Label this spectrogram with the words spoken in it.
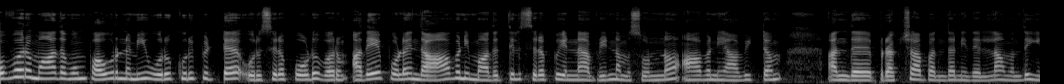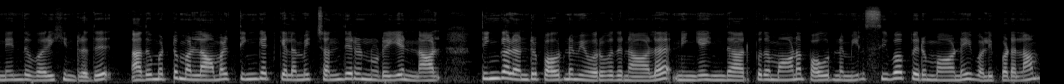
ஒவ்வொரு மாதமும் பௌர்ணமி ஒரு குறிப்பிட்ட ஒரு சிறப்போடு வரும். அதே போல் இந்த ஆவணி மாதத்தில் சிறப்பு என்ன அப்படின்னு நம்ம சொன்னோம். ஆவணி அவிட்டம் அந்த பிரக்ஷாபந்தன் இதெல்லாம் வந்து இணைந்து வருகின்றது. அது மட்டுமல்லாமல் திங்கட்கிழமை சந்திரனுடைய நாள். திங்களன்று பௌர்ணமி வருவதனால நீங்கள் இந்த அற்புதமான பௌர்ணமியில் சிவபெருமானை வழிபடலாம்.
